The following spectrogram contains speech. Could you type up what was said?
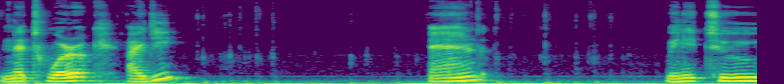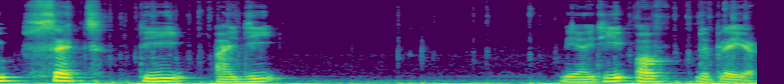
network ID and we need to set the ID the ID of the player.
